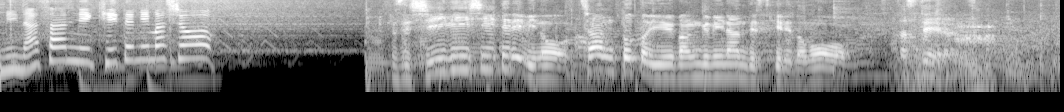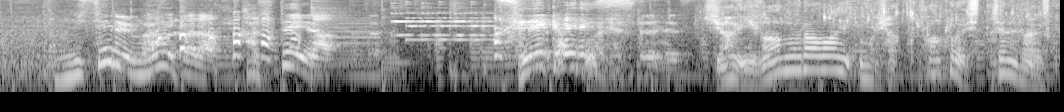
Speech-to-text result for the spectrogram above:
皆さんに聞いてみましょう。CBC テレビの「ちゃんと」という番組なんですけれどもカステーラ。見せる前からカステーラ。正解です。いや岩村は今100%くらい知ってるんじゃないですか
